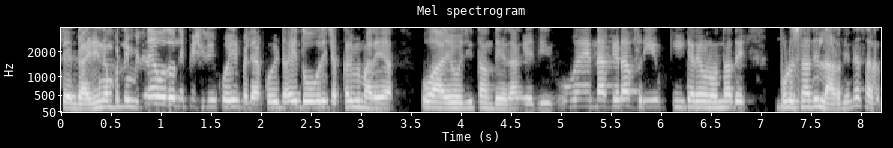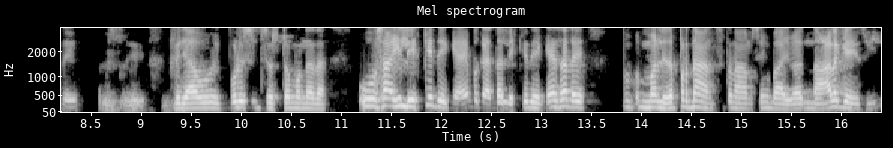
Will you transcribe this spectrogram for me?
ਤੇ ਡਾਇਰੀ ਨੰਬਰ ਨਹੀਂ ਨਹੀਂ ਮਿਲਿਆ ਉਦੋਂ ਨਹੀਂ ਪਿਛਲੀ ਕੋਈ ਮਿਲਿਆ। ਕੋਈ ਅਸੀਂ ਦੋ ਵਾਰੀ ਚੱਕਰ ਵੀ ਮਾਰੇ ਆ। ਉਹ ਆਇਓ ਜੀ ਤੁਹਾਨੂੰ ਦੇ ਦਾਂਗੇ ਜੀ। ਉਹ ਇੰਨਾ ਕਿਹੜਾ ਫ੍ਰੀ ਕੀ ਕਰੇ ਹੁਣ ਉਹਨਾਂ ਦੇ? ਪੁਲਿਸ ਨਾਲ ਦੀ ਲੜ ਨਹੀਂ ਨਾ ਸਕਦੇ। ਉਹ ਪੁਲਿਸ ਸਿਸਟਮ ਉਹਨਾਂ ਦਾ। ਉਹ ਸਾਹੀ ਲਿਖ ਕੇ ਦੇ ਕੇ ਆਏ ਬਕਾਇਦਾ ਲਿਖ ਕੇ ਦੇ ਕੇ ਆਏ। ਸਾਡੇ ਮਹੱਲੇ ਦਾ ਪ੍ਰਧਾਨ ਸਤਨਾਮ ਸਿੰਘ ਬਾਜਵਾ ਨਾਲ ਗਏ ਸੀ।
